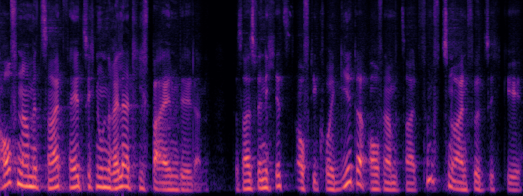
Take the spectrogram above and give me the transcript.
Aufnahmezeit verhält sich nun relativ bei allen Bildern. Das heißt, wenn ich jetzt auf die korrigierte Aufnahmezeit 15.41 Uhr gehe,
